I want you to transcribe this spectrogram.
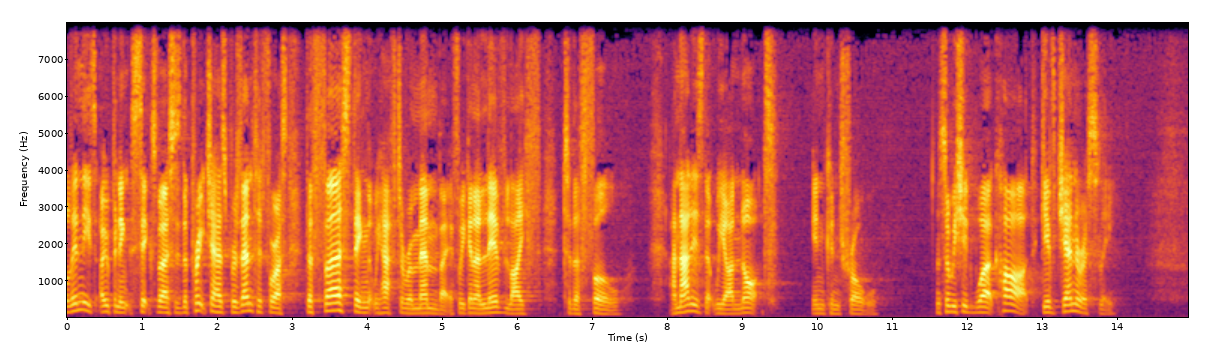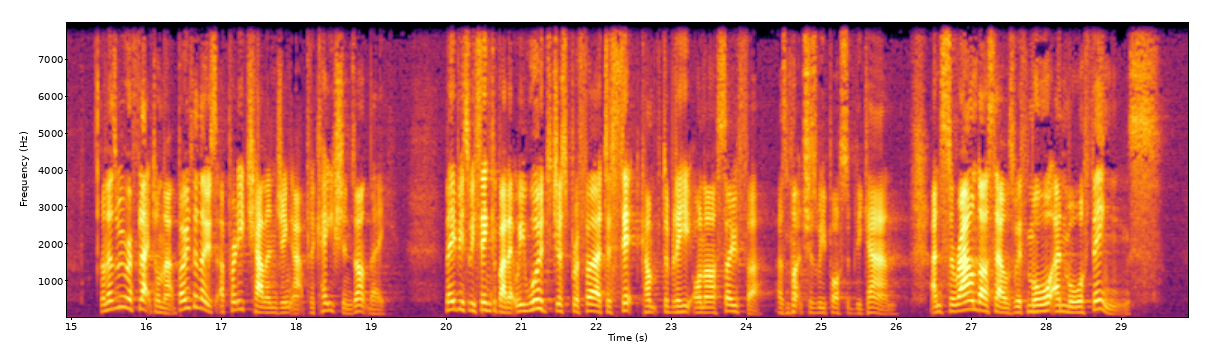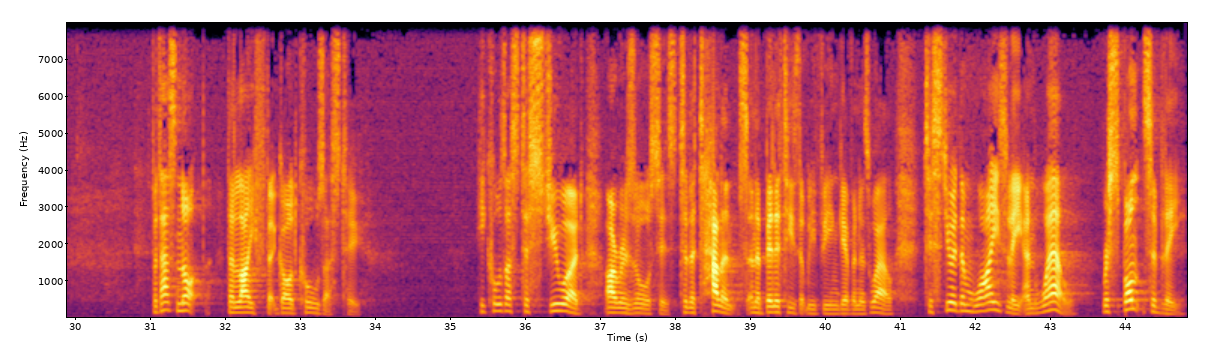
Well, in these opening six verses, the preacher has presented for us the first thing that we have to remember if we're going to live life to the full, and that is that we are not in control. And so we should work hard, give generously. And as we reflect on that, both of those are pretty challenging applications, aren't they? Maybe as we think about it, we would just prefer to sit comfortably on our sofa as much as we possibly can and surround ourselves with more and more things. But that's not the life that God calls us to. He calls us to steward our resources, to the talents and abilities that we've been given as well, to steward them wisely and well, responsibly,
